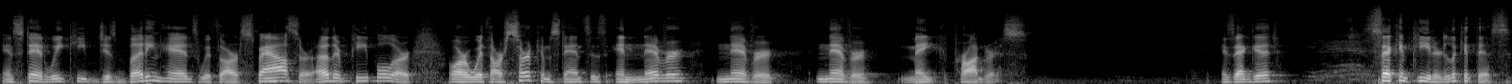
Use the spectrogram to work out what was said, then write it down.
Instead, we keep just butting heads with our spouse or other people or, or with our circumstances and never, never, never make progress. Is that good? Second Peter, look at this.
